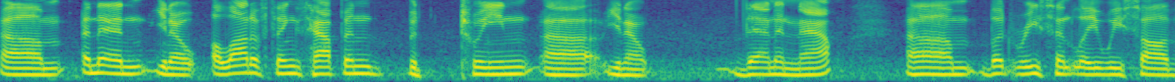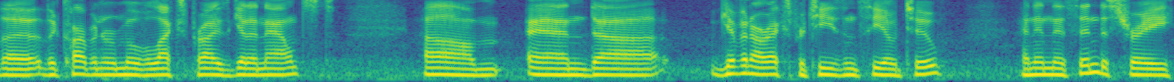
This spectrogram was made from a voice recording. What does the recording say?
Um, and then, you know, a lot of things happened between, uh, you know, then and now. Um, but recently we saw the, the Carbon Removal X Prize get announced. Um, and uh, given our expertise in CO2 and in this industry,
